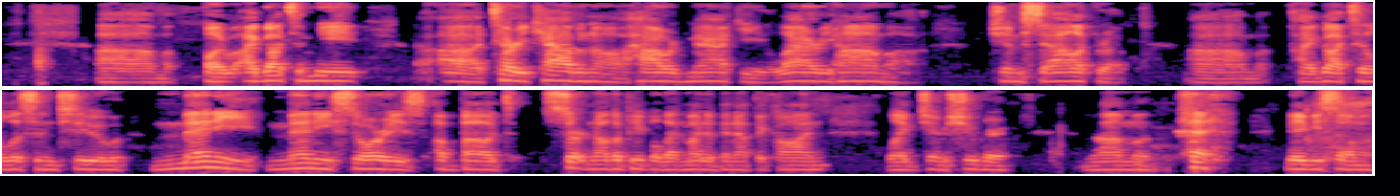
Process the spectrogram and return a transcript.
Um, but I got to meet uh, Terry Kavanagh, Howard Mackie, Larry Hama, Jim Salicrup. Um, I got to listen to many, many stories about certain other people that might have been at the con, like Jim Shooter. Um, maybe some,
